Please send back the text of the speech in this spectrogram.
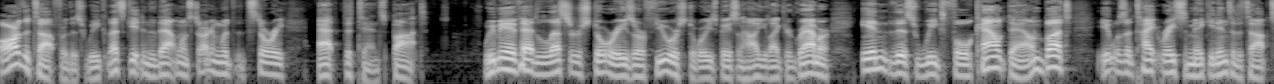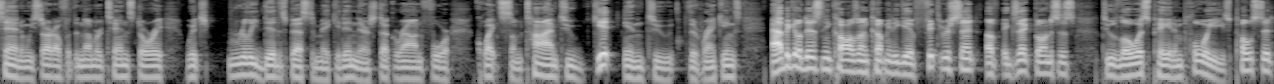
are the top for this week. Let's get into that one, starting with the story at the 10 spot. We may have had lesser stories or fewer stories based on how you like your grammar in this week's full countdown, but it was a tight race to make it into the top 10. And we start off with the number 10 story, which really did its best to make it in there, stuck around for quite some time to get into the rankings. Abigail Disney calls on company to give 50% of exec bonuses to lowest paid employees. Posted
